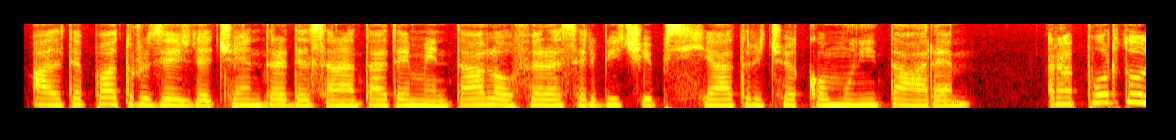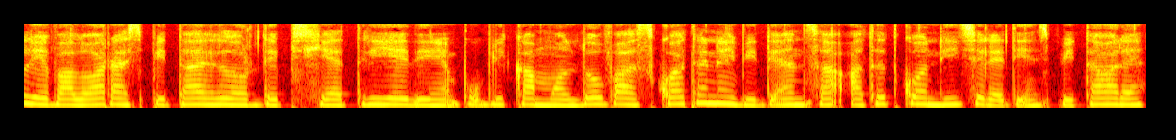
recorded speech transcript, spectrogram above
Alte 40 de centre de sănătate mentală oferă servicii psihiatrice comunitare. Raportul Evaluarea spitalelor de psihiatrie din Republica Moldova scoate în evidență atât condițiile din spitale,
